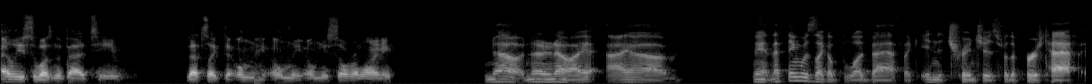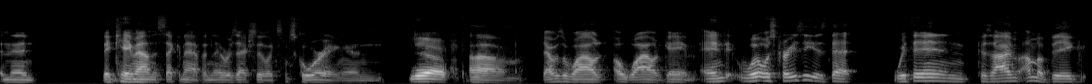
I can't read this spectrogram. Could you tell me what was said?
at least it wasn't a bad team. That's like the only, only, only silver lining. No, no, no, no. I, I, um, man, that thing was like a bloodbath, like in the trenches for the first half, and then they came out in the second half, and there was actually like some scoring, and yeah, um, that was a wild, a wild game. And what was crazy is that within, because I'm, I'm a big,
